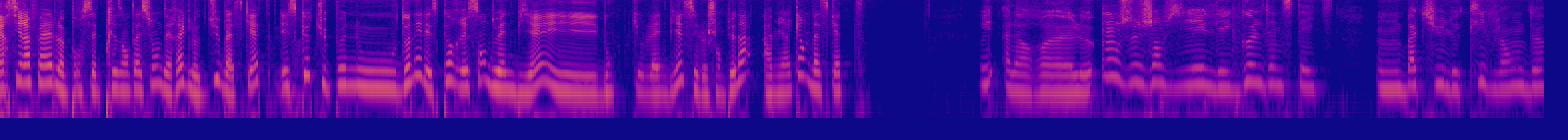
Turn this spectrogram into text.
Merci Raphaël pour cette présentation des règles du basket. Est-ce que tu peux nous donner les scores récents de NBA Et donc la NBA, c'est le championnat américain de basket? Oui, alors euh, le 11 janvier, les Golden State ont battu le Cleveland de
